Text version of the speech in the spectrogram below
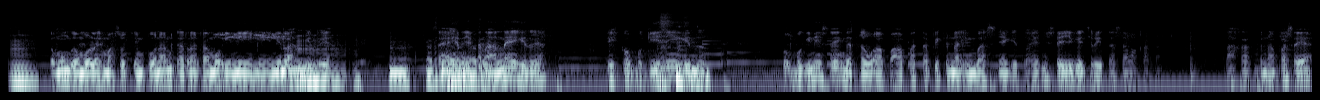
Hmm. kamu gak boleh masuk himpunan karena kamu ini ini inilah gitu ya. Hmm, hmm, hmm. Hmm, ngerti, saya akhirnya ngerti. kan aneh gitu ya. Eh kok begini gitu? Kok begini? Saya nggak tahu apa-apa tapi kena imbasnya gitu. Akhirnya saya juga cerita sama kakak. Lah kak kenapa saya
